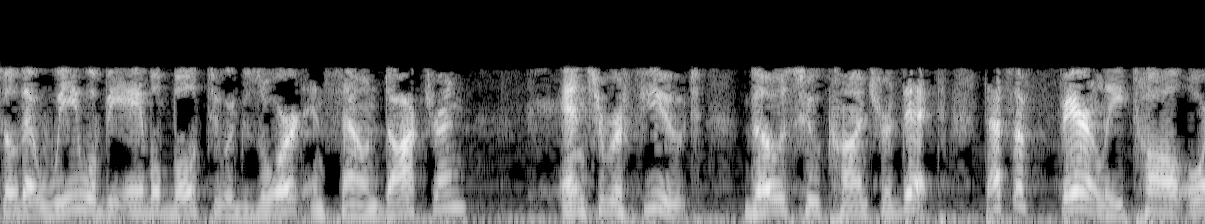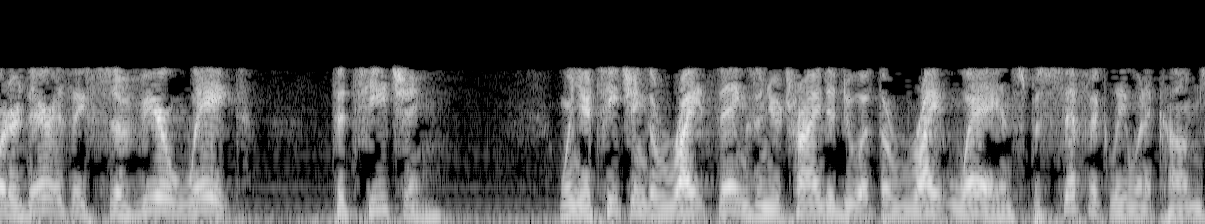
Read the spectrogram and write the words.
so that we will be able both to exhort in sound doctrine and to refute those who contradict. That's a fairly tall order. There is a severe weight to teaching when you're teaching the right things and you're trying to do it the right way, and specifically when it comes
